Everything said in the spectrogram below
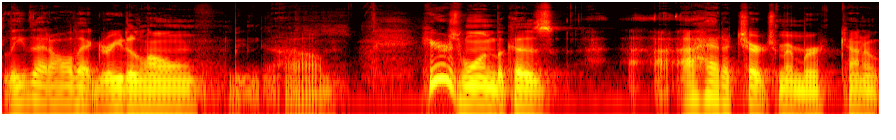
leave that all that greed alone. Um, here's one because I, I had a church member kind of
